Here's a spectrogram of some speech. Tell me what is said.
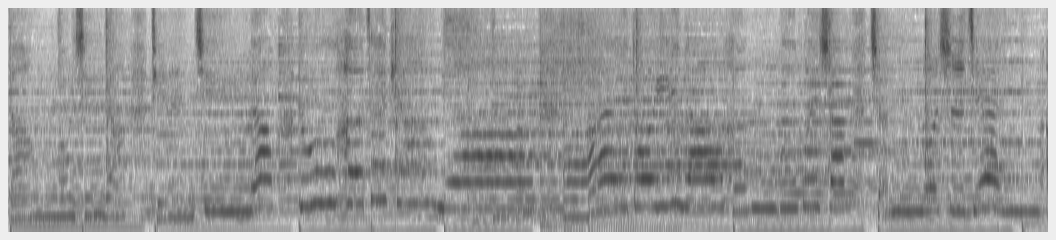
当梦醒了，天晴了，如何再飘渺？爱多一秒，恨不会少。承诺是煎熬。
